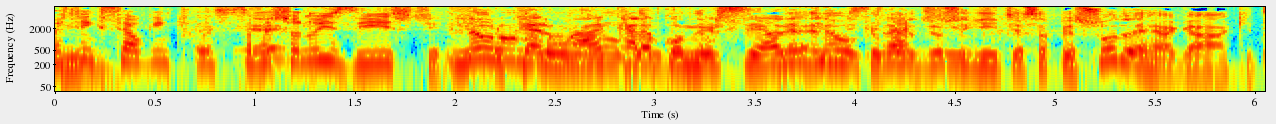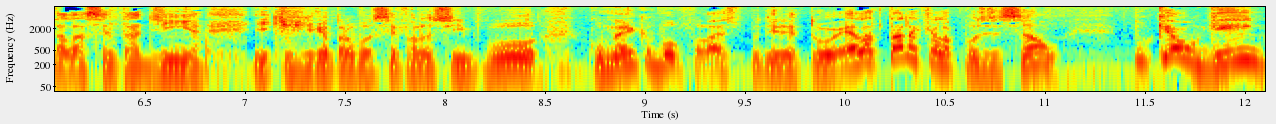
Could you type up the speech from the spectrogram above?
Mas tem que ser alguém que fala, essa é, pessoa não existe. Não, eu não, quero não, um cara comercial não, e Não, o que eu quero dizer é o seguinte, essa pessoa do RH que está lá sentadinha e que chega para você e fala assim, pô, como é que eu vou falar isso pro diretor? Ela está naquela posição porque alguém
